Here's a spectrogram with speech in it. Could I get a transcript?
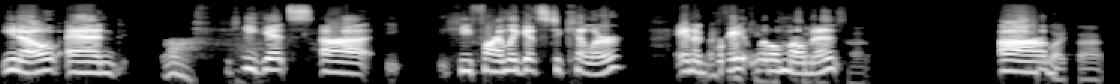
you know and he gets uh he finally gets to kill her in a I great little so moment. I um like that.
